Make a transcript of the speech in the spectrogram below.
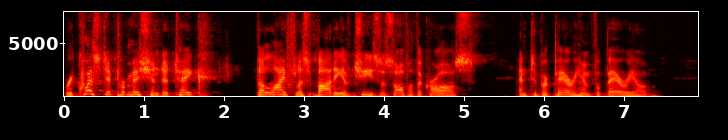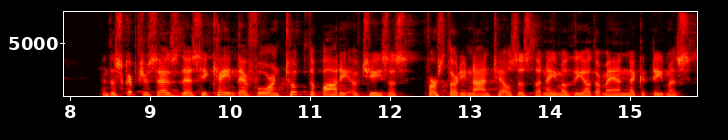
requested permission to take the lifeless body of Jesus off of the cross and to prepare him for burial. And the scripture says this He came therefore and took the body of Jesus. Verse 39 tells us the name of the other man, Nicodemus,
